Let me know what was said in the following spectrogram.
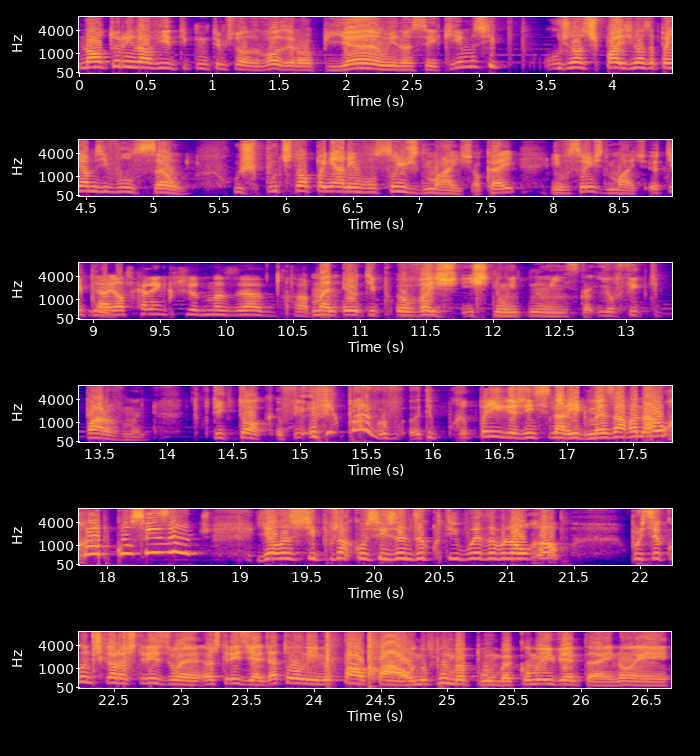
na altura ainda havia, tipo, no tempo dos nossos avós, era o peão e não sei o quê, mas tipo, os nossos pais e nós apanhámos evolução. Os putos estão a apanhar evoluções demais, ok? Evoluções demais. Eu tipo. Já, eles querem crescer demasiado rápido. Mano, eu tipo, eu vejo isto no, no Insta e eu fico tipo parvo, mano. TikTok, eu fico, eu fico parvo, eu, eu, tipo, raparigas a ensinar irmãs a abanar o rabo com 6 anos. E elas, tipo, já com 6 anos a curtir bué de abanar o rabo. Por isso é que quando chegar aos 13, an- aos 13 anos já estou ali no pau-pau, no pumba-pumba, como eu inventei, não é?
